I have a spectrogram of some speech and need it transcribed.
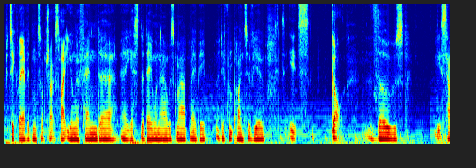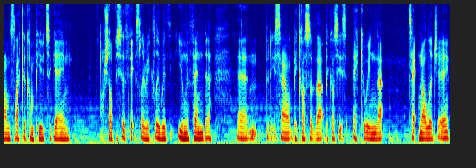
particularly evident on tracks like Young Offender, uh, Yesterday When I Was Mad, maybe a different point of view. It's got those, it sounds like a computer game, which obviously fits lyrically with Young Offender, um, but it sounds because of that, because it's echoing that technology,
